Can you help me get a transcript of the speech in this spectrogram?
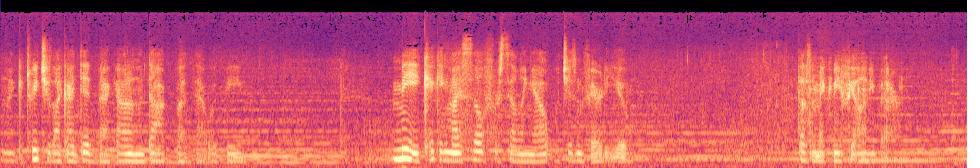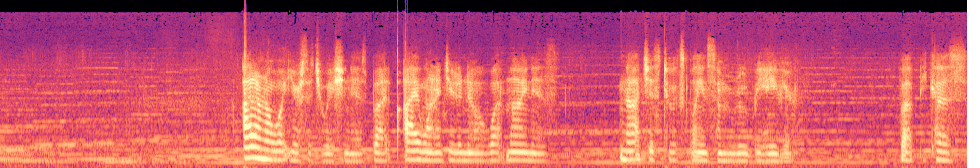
And I could treat you like I did back out on the dock, but that would be me kicking myself for selling out, which isn't fair to you. It Doesn't make me feel any better. I don't know what your situation is, but I wanted you to know what mine is. Not just to explain some rude behavior, but because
